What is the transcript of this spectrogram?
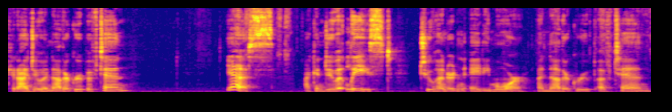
Can I do another group of 10? Yes, I can do at least 280 more, another group of 10.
